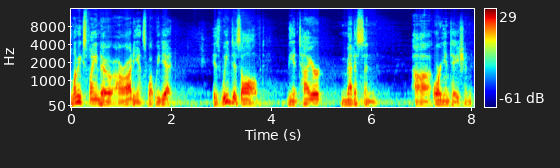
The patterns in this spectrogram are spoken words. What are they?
But let me explain to our audience what we did. Is we dissolved the entire medicine uh, orientation,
